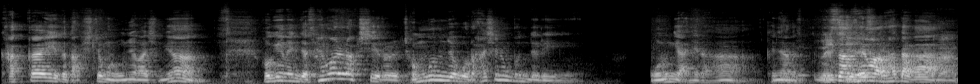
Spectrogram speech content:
가, 가까이에서 낚시점을 운영하시면 거기는 이제 생활 낚시를 전문적으로 하시는 분들이 오는 게 아니라 그냥 외- 일상 외지에서. 생활을 하다가 아.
